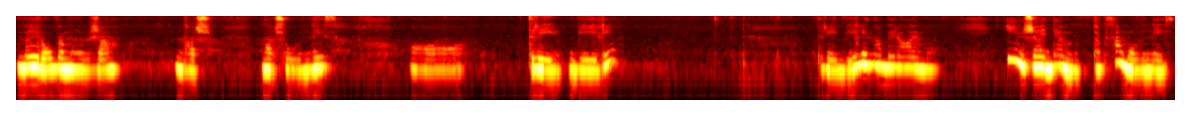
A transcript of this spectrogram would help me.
ми робимо вже наш, нашу вниз а, три білі. Три білі набираємо. І вже йдемо так само вниз.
